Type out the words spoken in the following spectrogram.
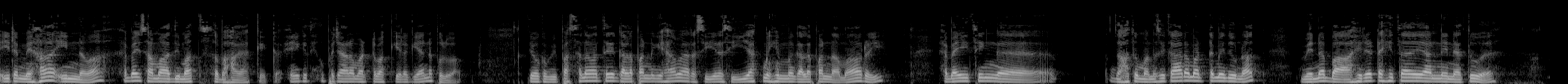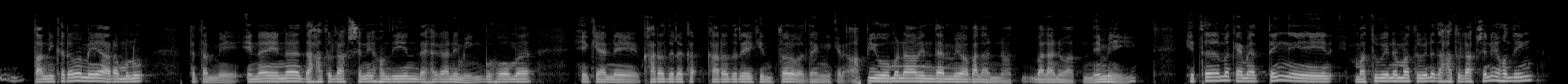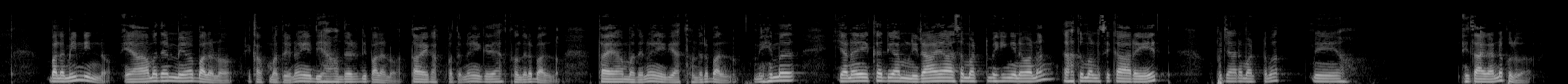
ඊට මෙහා ඉන්නවා. හැබැයි සමාධිමත් ස්වභාවයක් එක්ක. ඒක ඉතින් උපචාර මට්ටමක් කියලා කියන්න පුළුවන්. ඒක විපස්සනාවත් එක්ක ගලපන්න ගියාම අර 100%ක්ම හිම්ම ගලපන්න අමාරුයි. හැබැයි ඉතින් ධාතු මනසිකාර මට්ටමේදී උනත් වෙන බාහිරට හිත යන්නේ නැතුව තනිකරම මේ අරමුණු නැත්නම් මේ එන එන ධාතු ලක්ෂණේ හොඳින් දැකගනිමින් බොහොම ඒ කියන්නේ කරදර කරදරයකින් තොරව දැන් ඒ කියන්නේ අපි ඕමනාවෙන් දැන් මේවා බලන්නවත් බලනවත් නෙමෙයි හිතම කැමැත්තෙන් ඒ මතුවෙන මතුවෙන ධාතු ලක්ෂණය හොඳින් බලමින් ඉන්නවා. එයාම දැන් මේවා බලනවා. එකක් මත වෙනවා. ඒ දිහා හොඳට බලනවා. තව එකක් මත වෙනවා. ඒක දිහා හොඳට බලනවා. තව එකක් මත වෙනවා. ඒ දිහා හොඳට බලනවා. මෙහිම යන එක දියම් નિરાයාස මට්ටමකින් එනවනම් ධාතු මනසිකාරයේත් උපචාර මට්ටමත් මේ හිතා ගන්න පුළුවන්.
